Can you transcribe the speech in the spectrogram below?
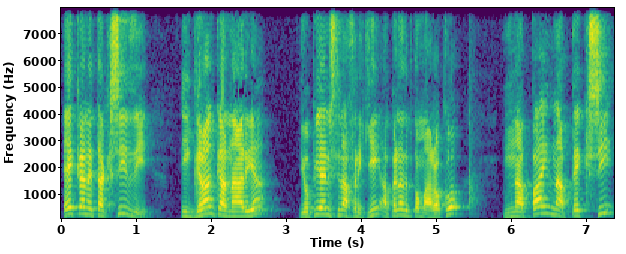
Έκανε ταξίδι η Γκραν Κανάρια, η οποία είναι στην Αφρική, απέναντι από το Μαρόκο, να πάει να παίξει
